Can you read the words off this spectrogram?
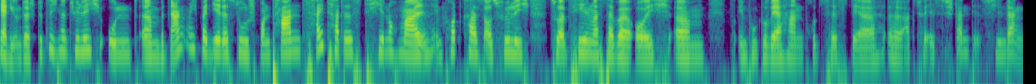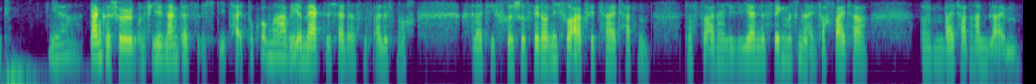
Ja, die unterstütze ich natürlich und ähm, bedanke mich bei dir, dass du spontan Zeit hattest, hier nochmal im Podcast ausführlich zu erzählen, was da bei euch ähm, im Punkto Wehrhahn-Prozess der äh, aktuellste Stand ist. Vielen Dank. Ja, danke schön und vielen Dank, dass ich die Zeit bekommen habe. Ihr merkt sicher, dass es alles noch relativ frisch ist. Wir noch nicht so arg viel Zeit hatten, das zu analysieren. Deswegen müssen wir einfach weiter, ähm, weiter dranbleiben.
